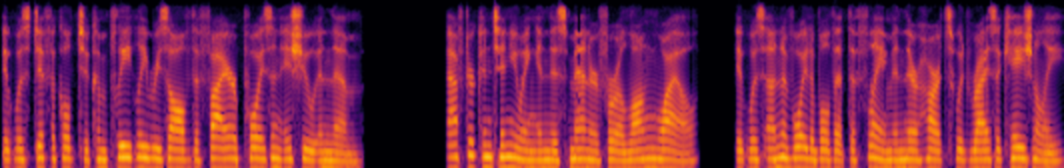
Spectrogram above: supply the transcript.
it was difficult to completely resolve the fire poison issue in them. After continuing in this manner for a long while, it was unavoidable that the flame in their hearts would rise occasionally,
